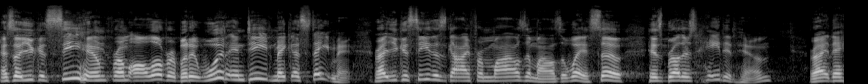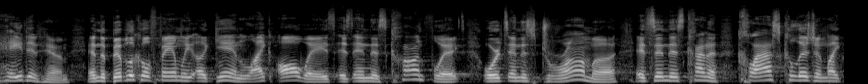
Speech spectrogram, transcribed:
And so you could see him from all over, but it would indeed make a statement, right? You could see this guy from miles and miles away. So his brothers hated him right? They hated him. And the biblical family, again, like always, is in this conflict or it's in this drama. It's in this kind of class collision. Like,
